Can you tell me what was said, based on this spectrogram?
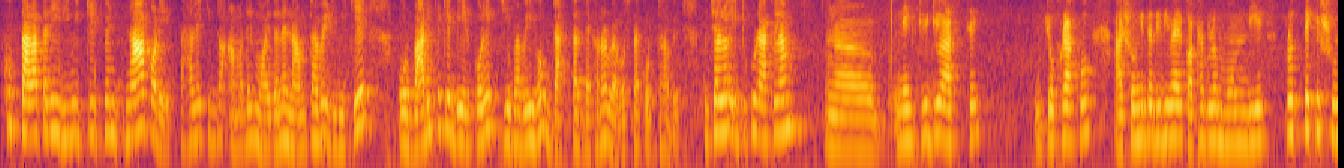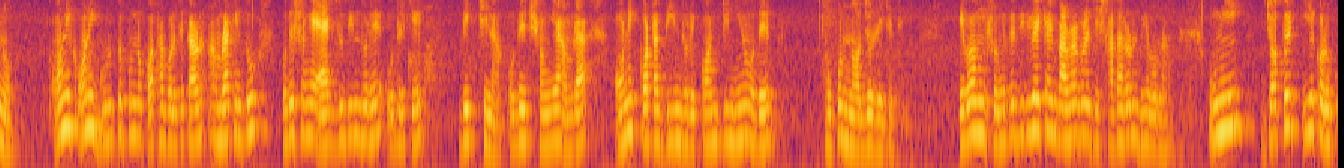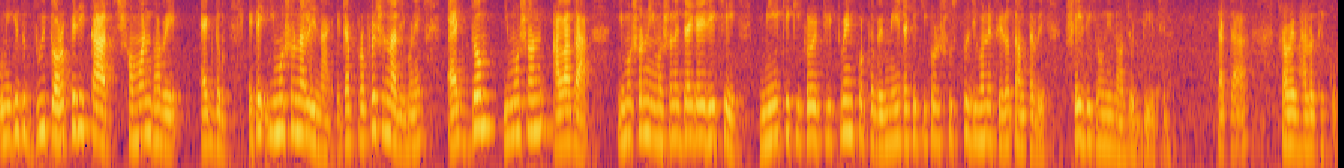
খুব- তাড়াতাড়ি রিমি ট্রিটমেন্ট না করে, তাহলে কিন্তু আমাদের ময়দানে নামতে হবে রিমিকে। ওর বাড়ি থেকে বের করে যেভাবেই হোক ডাক্তার দেখানোর ব্যবস্থা করতে হবে। তো চলো এইটুকু রাখলাম। নেক্সট ভিডিও আসছে। চোখ রাখো আর সঙ্গীতা দিদিভাইয়ের কথাগুলো মন দিয়ে প্রত্যেকে শুনো। অনেক অনেক গুরুত্বপূর্ণ কথা বলেছে, কারণ আমরা কিন্তু ওদের সঙ্গে এক দুদিন ধরে ওদেরকে দেখছি না। ওদের সঙ্গে আমরা অনেক কটা দিন ধরে কন্টিনিউ ওদের উপর নজর রেখেছি। এবং সঙ্গীতা দিদিভাইকে আমি বারবার বলেছি, সাধারণ ভেবো না। উনি যতই ইয়ে করুক, উনি কিন্তু দুই তরফেরই কাজ সমানভাবে একদম। এটা ইমোশনালি না, এটা প্রফেশনালি মানে একদম ইমোশন আলাদা। ইমোশন ইমোশনের জায়গায় রেখে মেয়েকে কী করে ট্রিটমেন্ট করতে হবে, মেয়েটাকে কী করে সুস্থ জীবনে ফেরত আনতে হবে, সেই দিকে উনি নজর দিয়েছেন। টাটা, সবাই ভালো থেকো।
